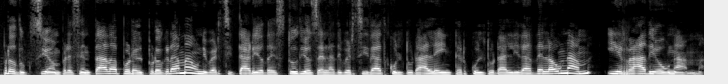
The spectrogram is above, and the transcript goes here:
Producción presentada por el Programa Universitario de Estudios de la Diversidad Cultural e Interculturalidad de la UNAM y Radio UNAM.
